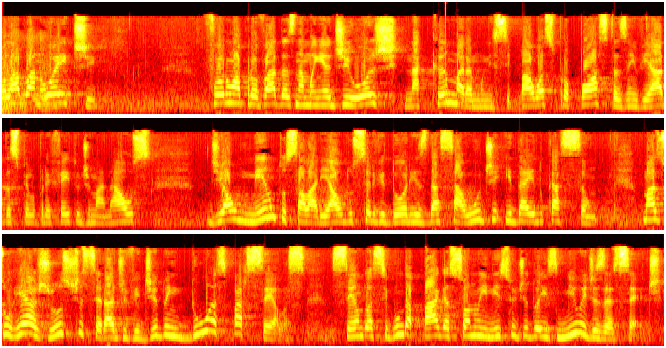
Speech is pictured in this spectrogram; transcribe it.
Olá, boa noite. Foram aprovadas na manhã de hoje, na Câmara Municipal, as propostas enviadas pelo prefeito de Manaus de aumento salarial dos servidores da saúde e da educação. Mas o reajuste será dividido em duas parcelas, sendo a segunda paga só no início de 2017.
